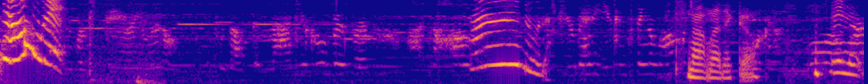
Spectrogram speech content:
know it. When we were very little. It's about the magical river Ahtohallan. I know that. If you're ready, you can sing along. Let's not let it go. I know.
